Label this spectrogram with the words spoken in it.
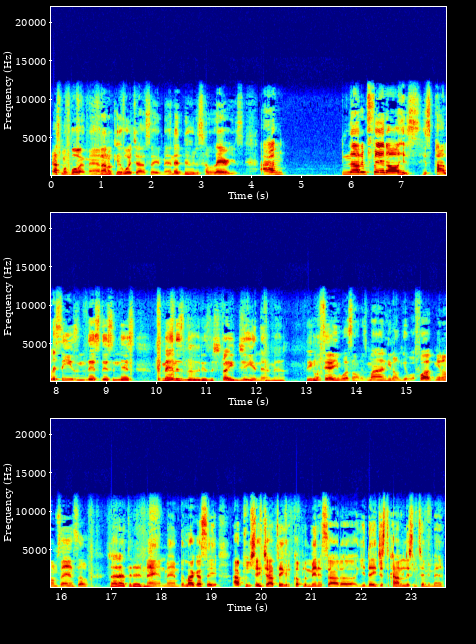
That's my boy, man. I don't care what y'all say, man. That dude is hilarious. I'm not a fan of all his his policies and this, this, and this. But man, this dude is a straight G in there, man. He gonna tell you what's on his mind. He don't give a fuck. You know what I'm saying? So Shout out to that man, man. But like I said, I appreciate y'all taking a couple of minutes out of your day just to kind of listen to me, man.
